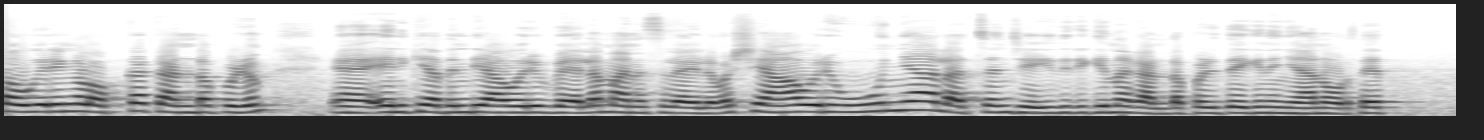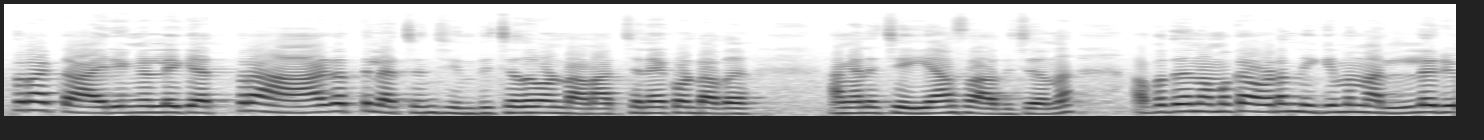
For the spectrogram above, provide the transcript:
സൗകര്യങ്ങളൊക്കെ കണ്ടപ്പോഴും എനിക്കതിന്റെ ആ ഒരു വില മനസ്സിലായില്ല. പക്ഷേ ആ ഒരു ഊഞ്ഞാൽ അച്ഛൻ ചെയ്തിരിക്കുന്ന കണ്ടപ്പോഴത്തേക്കിന് ഞാൻ ഓർത്ത് എത്ര കാര്യങ്ങളിലേക്ക് എത്ര ആഴത്തിൽ അച്ഛൻ ചിന്തിച്ചത് കൊണ്ടാണ് അച്ഛനെ കൊണ്ട് അത് അങ്ങനെ ചെയ്യാൻ സാധിച്ചതെന്ന്. അപ്പോൾ നമുക്ക് അവിടെ നിൽക്കുമ്പോൾ നല്ലൊരു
